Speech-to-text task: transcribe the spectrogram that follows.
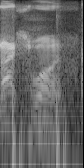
Nice one.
